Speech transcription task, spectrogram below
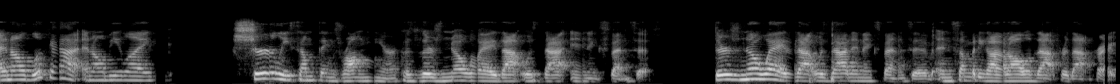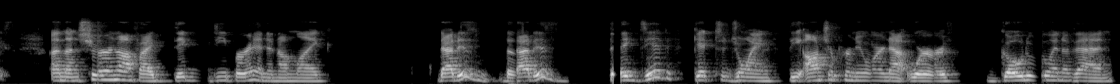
and i'll look at and i'll be like surely something's wrong here because there's no way that was that inexpensive. There's no way that was that inexpensive and somebody got all of that for that price. And then sure enough, I dig deeper in and I'm like, that is, that is, they did get to join the entrepreneur net worth, go to an event,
